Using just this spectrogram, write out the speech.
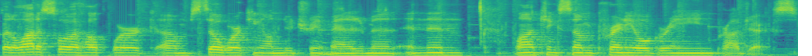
but a lot of soil health work um, still working on nutrient management and then launching some perennial grain projects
